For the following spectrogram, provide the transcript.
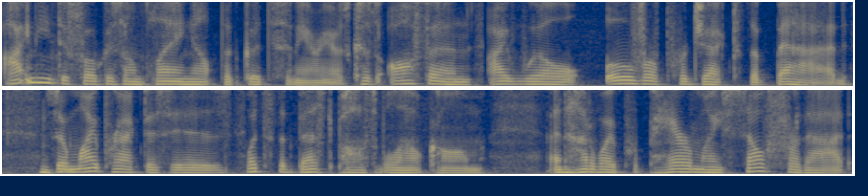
I need to focus on playing out the good scenarios because often I will over project the bad. Mm-hmm. So my practice is what's the best possible outcome and how do I prepare myself for that?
